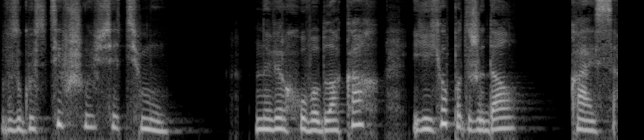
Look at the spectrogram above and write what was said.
в сгустившуюся тьму. Наверху в облаках ее поджидал Кайса.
